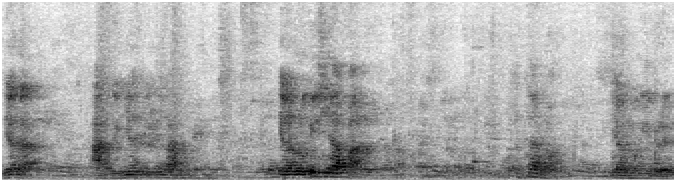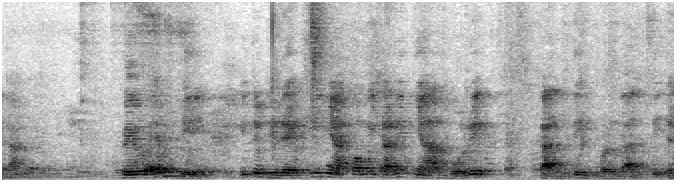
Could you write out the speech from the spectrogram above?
Ya nggak? Akhirnya hilang. Yang rugi siapa? Kita Pak, yang mengibretkan. BUMD itu direksinya, komisarisnya boleh ganti berganti dan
